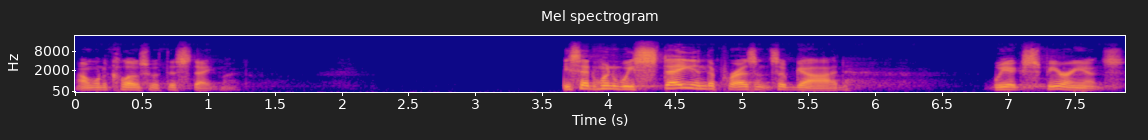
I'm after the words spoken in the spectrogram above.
I want to close with this statement. He said, When we stay in the presence of God, we experience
